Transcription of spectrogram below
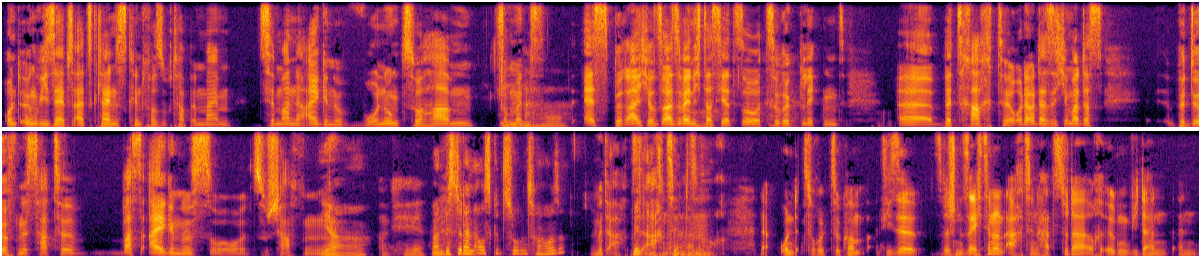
Und irgendwie selbst als kleines Kind versucht habe, in meinem Zimmer eine eigene Wohnung zu haben, so mit Ah. Essbereich und so. Also wenn ich das jetzt so zurückblickend äh, betrachte oder dass ich immer das Bedürfnis hatte, was eigenes so zu schaffen. Ja. Okay. Wann bist du dann ausgezogen zu Hause? Mit 18. Mit 18 dann 18. auch. Und zurückzukommen, diese zwischen 16 und 18, hattest du da auch irgendwie dann einen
